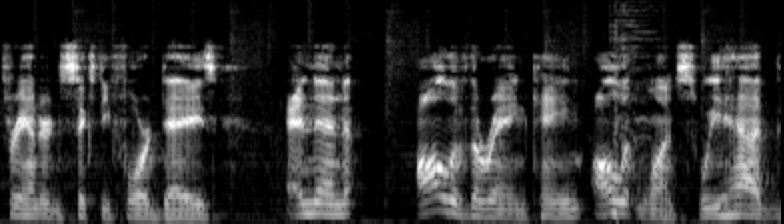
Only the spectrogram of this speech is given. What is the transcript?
364 days, and then all of the rain came all at once. We had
